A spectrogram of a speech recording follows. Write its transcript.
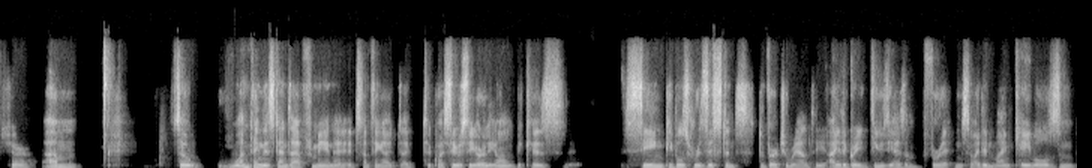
Sure. Um, so one thing that stands out for me, and it's something I, I took quite seriously early on, because seeing people's resistance to virtual reality. I had a great enthusiasm for it. And so I didn't mind cables and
